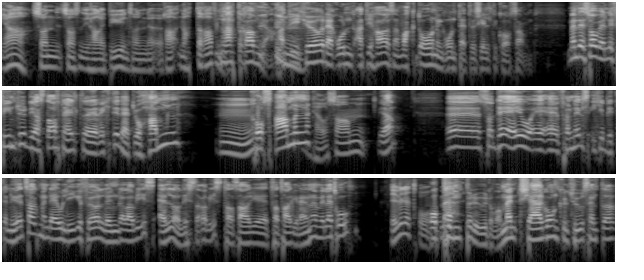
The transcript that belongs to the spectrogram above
Ja, sånn, sånn som de har i byen. Sånn natteravn. Natteravn, ja. At de kjører det rundt, at de har en sånn vaktordning rundt dette skiltet i Korshavn. Men det så veldig fint ut. De har stavt det helt eh, riktig. Det heter jo Hamn. Mm. Korshamn. Korshamn. Ja. Eh, så det er jo eh, eh, fremdeles ikke blitt en nyhetssak, men det er jo like før Lyngdal Avis eller Lister Avis tar, tar tak i denne, vil jeg tro. Det vil jeg tro. Og Men pumper det utover. Men Skjærgården kultursenter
